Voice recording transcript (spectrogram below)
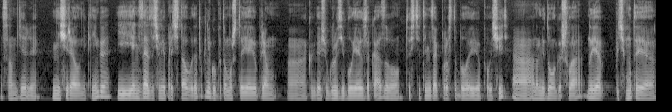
на самом деле ни сериал, ни книга. И я не знаю, зачем я прочитал вот эту книгу, потому что я ее прям, а, когда еще в Грузии был, я ее заказывал. То есть это не так просто было ее получить. А она мне долго шла. Но я почему-то я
